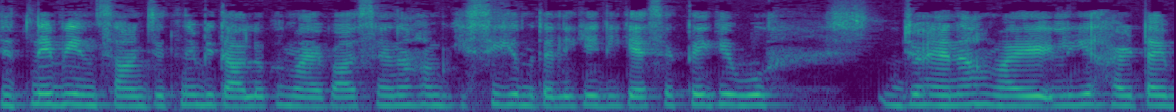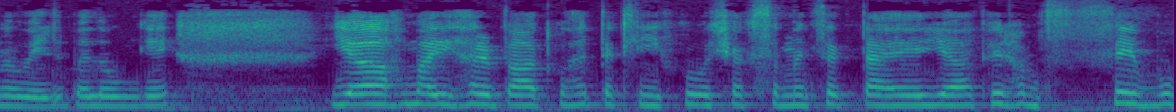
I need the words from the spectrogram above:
جتنے بھی انسان، جتنے بھی تعلق ہمارے پاس ہیں نا، ہم کسی کے متعلق یہ نہیں کہہ سکتے کہ وہ جو ہے نا ہمارے لیے ہر ٹائم اویلیبل ہوں گے۔ یا ہماری ہر بات کو، ہر تکلیف کو وہ شخص سمجھ سکتا ہے، یا پھر ہم سے وہ،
